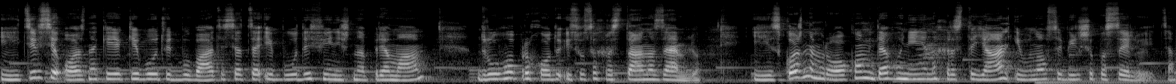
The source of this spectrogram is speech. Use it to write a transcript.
І ці всі ознаки, які будуть відбуватися, це і буде фінішна пряма другого проходу Ісуса Христа на землю. І з кожним роком йде гоніння на християн, і воно все більше посилюється.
